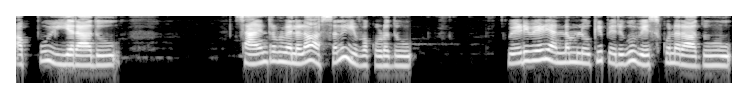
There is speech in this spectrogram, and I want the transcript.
అప్పు ఇయ్యరాదు. సాయంత్రం వేళలో అస్సలు ఇవ్వకూడదు. వేడివేడి అన్నంలోకి పెరుగు వేసుకునరాదు.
